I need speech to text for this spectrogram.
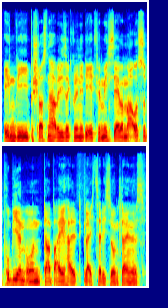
irgendwie beschlossen habe, diese grüne Diät für mich selber mal auszuprobieren und dabei halt gleichzeitig so ein kleines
